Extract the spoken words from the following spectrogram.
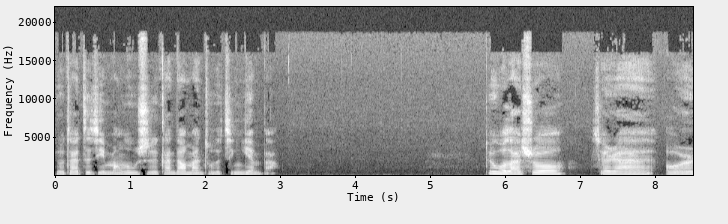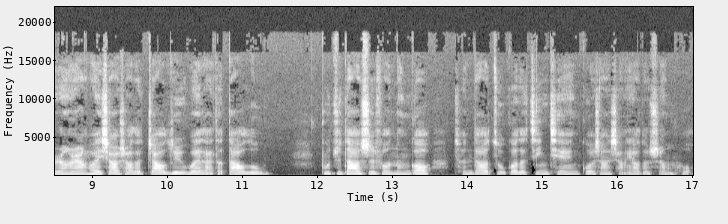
有在自己忙碌时感到满足的经验吧。对我来说，虽然偶尔仍然会小小的焦虑未来的道路，不知道是否能够存到足够的金钱过上想要的生活，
